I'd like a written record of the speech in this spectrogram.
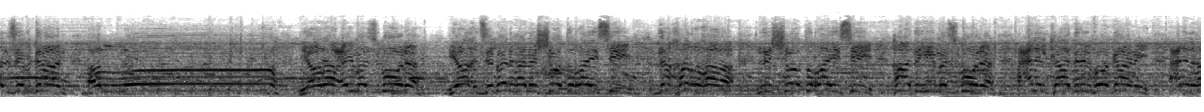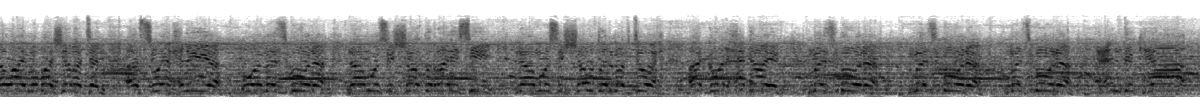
آل زبدان. الله! يا راعي مزبونة يا زبنها للشوط الرئيسي ذخرها للشوط الرئيسي. هذه مزبونة على الكادر الفوقاني على الهواء مباشرة. السويحلية ومزبونة. ناموس الشوط الرئيسي ناموس الشوط المفتوح. أقوى الحقائق. مزبونة مزبونة مزبونة. عندك يا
